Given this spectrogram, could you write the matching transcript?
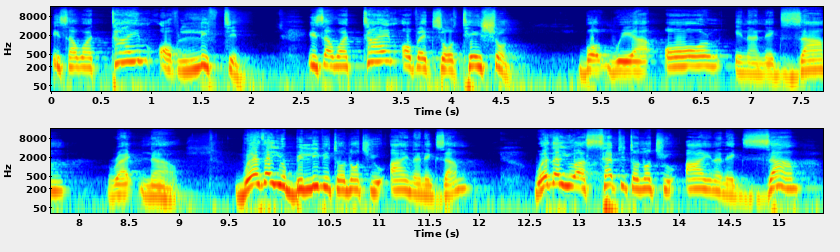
It's our time of lifting. It's our time of exaltation. But we are all in an exam right now. Whether you believe it or not, you are in an exam. Whether you accept it or not, you are in an exam.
